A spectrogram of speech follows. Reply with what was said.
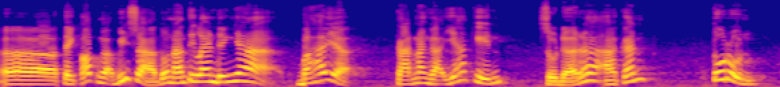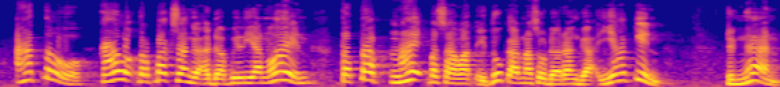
uh, take off nggak bisa atau nanti landingnya bahaya karena nggak yakin saudara akan turun atau kalau terpaksa nggak ada pilihan lain tetap naik pesawat itu karena saudara nggak yakin dengan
